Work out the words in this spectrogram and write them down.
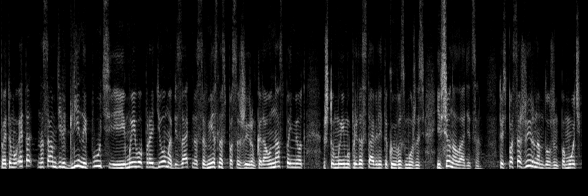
Поэтому это на самом деле длинный путь, и мы его пройдем обязательно совместно с пассажиром, когда он нас поймет, что мы ему предоставили такую возможность, и все наладится. То есть пассажир нам должен помочь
